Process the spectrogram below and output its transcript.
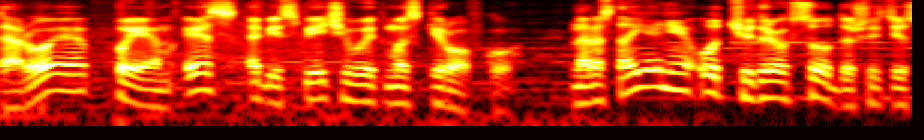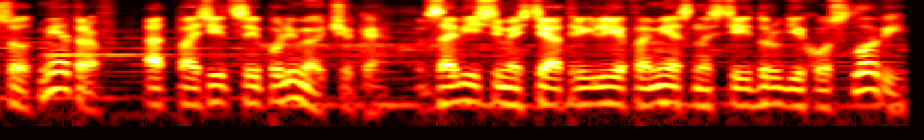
Второе – ПМС обеспечивает маскировку. На расстоянии от 400 до 600 метров от позиции пулеметчика, в зависимости от рельефа местности и других условий,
